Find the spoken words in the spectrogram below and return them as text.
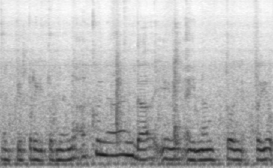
Magpiprito muna ako ang daing ay ng tuyo. tuyo.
